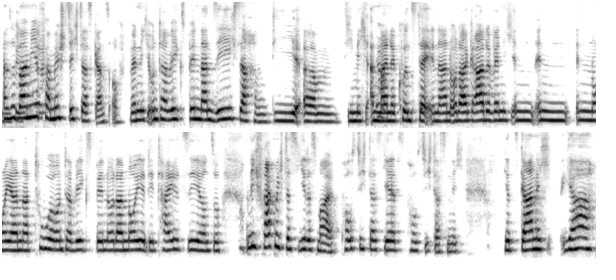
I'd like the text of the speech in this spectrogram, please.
Also bei mir vermischt sich das ganz oft. Wenn ich unterwegs bin, dann sehe ich Sachen, die, ähm, die mich an Ja. meine Kunst erinnern. Oder gerade wenn ich in, in, in neuer Natur unterwegs bin oder neue Details sehe und so. Und ich frage mich das jedes Mal. Poste ich das jetzt? Poste ich das nicht? Jetzt gar nicht, ja,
